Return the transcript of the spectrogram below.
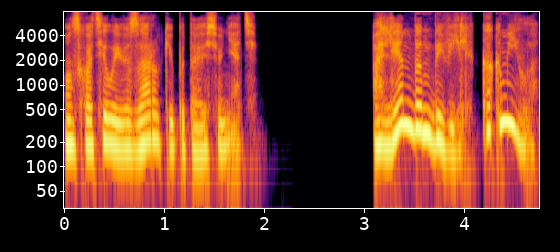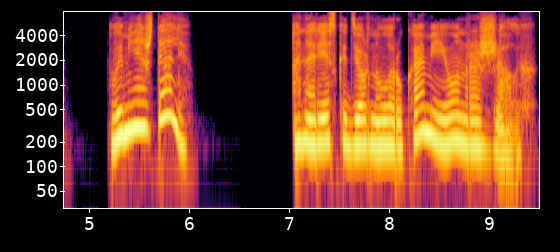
Он схватил ее за руки, пытаясь унять. А Лендон Девиль, как мило. Вы меня ждали?» Она резко дернула руками, и он разжал их.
